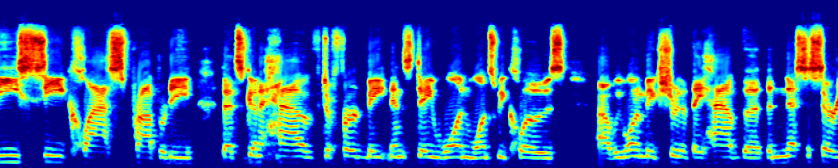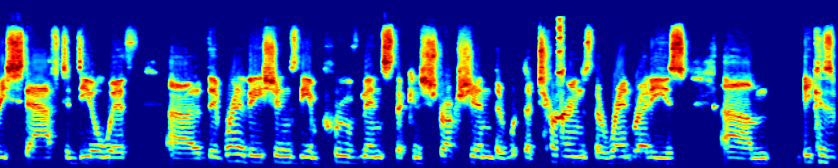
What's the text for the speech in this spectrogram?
BC class property that's going to have deferred maintenance day one once we close. Uh, we want to make sure that they have the, the necessary staff to deal with uh, the renovations, the improvements, the construction, the, the turns, the rent readies, um, because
